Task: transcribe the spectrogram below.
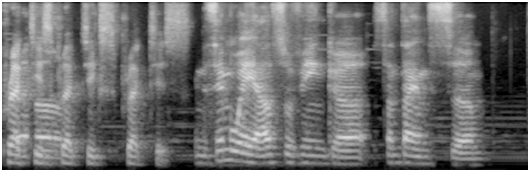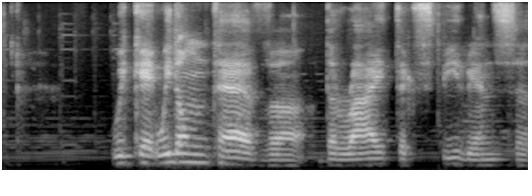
practice Uh, practice practice in the same way, I also think uh, sometimes um, we can we don't have uh, the right experience uh,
